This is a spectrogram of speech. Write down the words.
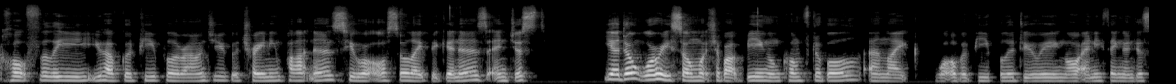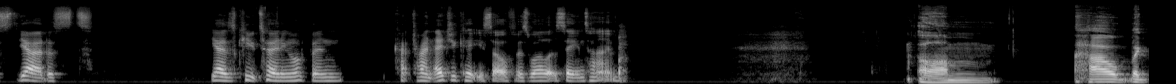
Hopefully, you have good people around you, good training partners who are also like beginners, and just yeah, don't worry so much about being uncomfortable and like what other people are doing or anything, and just yeah, just yeah, just keep turning up and try and educate yourself as well at the same time. Um, how like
